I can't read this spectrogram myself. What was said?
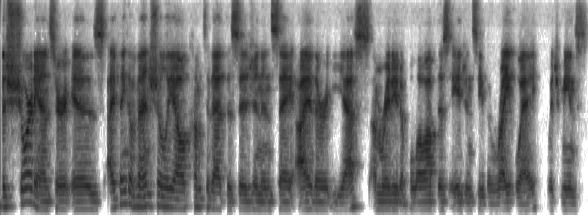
The short answer is I think eventually I'll come to that decision and say either yes, I'm ready to blow up this agency the right way, which means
